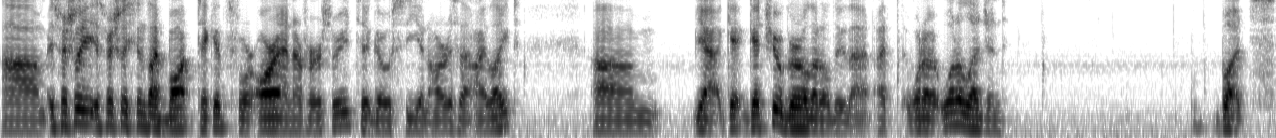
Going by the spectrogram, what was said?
Um, especially especially since I bought tickets for our anniversary to go see an artist that I liked. Um, yeah, get get you a girl that'll do that. I what a what a legend. But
